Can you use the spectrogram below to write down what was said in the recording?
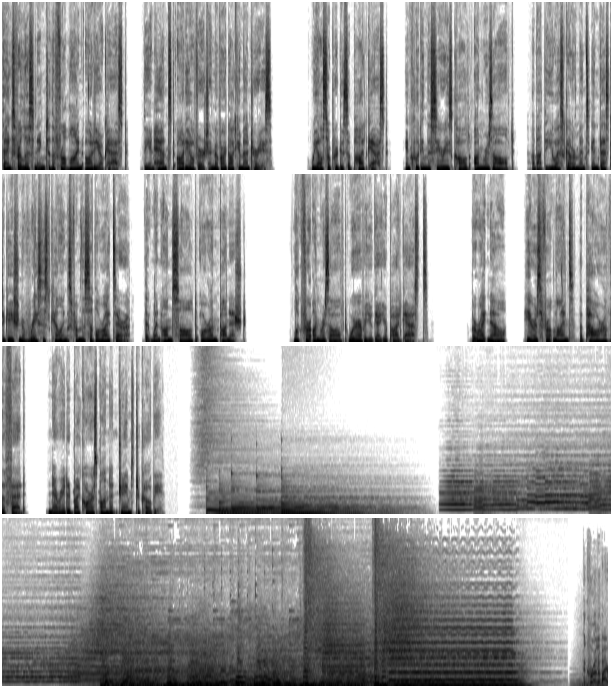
Thanks for listening to the Frontline Audiocast, the enhanced audio version of our documentaries. We also produce a podcast, including the series called Unresolved, about the U.S. government's investigation of racist killings from the civil rights era that went unsolved or unpunished. Look for Unresolved wherever you get your podcasts. But right now, here is Frontline's The Power of the Fed, narrated by correspondent James Jacoby.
